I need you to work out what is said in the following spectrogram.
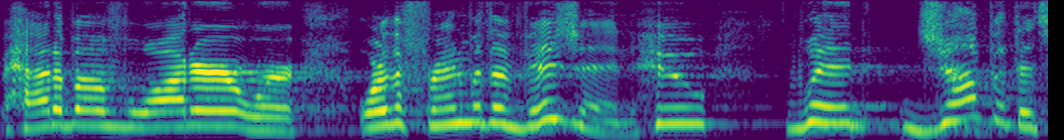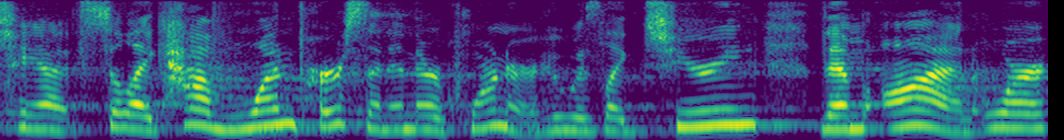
head above water, or or the friend with a vision who would jump at the chance to like have one person in their corner who was like cheering them on, or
